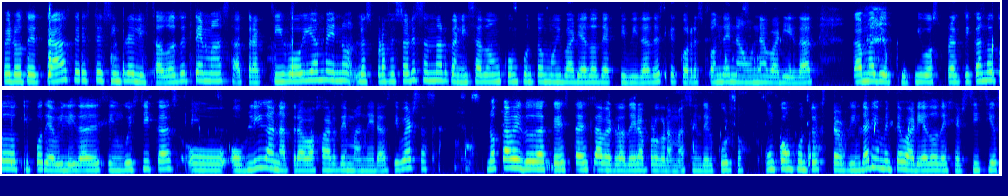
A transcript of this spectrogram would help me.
pero detrás de este simple listado de temas atractivo y ameno, los profesores han organizado un conjunto muy variado de actividades que corresponden a una variedad gama de objetivos, practicando todo tipo de habilidades lingüísticas o obligan a trabajar de maneras diversas. No cabe duda que esta es la verdadera programación del curso, un conjunto extraordinariamente variado de ejercicios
